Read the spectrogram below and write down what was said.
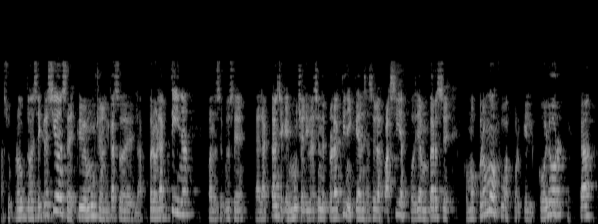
a sus productos de secreción, se describe mucho en el caso de la prolactina, cuando se produce la lactancia, que hay mucha liberación de prolactina y quedan esas células vacías, podrían verse como cromófogas porque el color está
